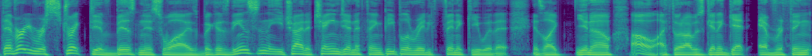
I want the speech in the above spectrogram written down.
they're very restrictive business wise because the instant that you try to change anything, people are really finicky with it. It's like, you know, oh, I thought I was going to get everything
